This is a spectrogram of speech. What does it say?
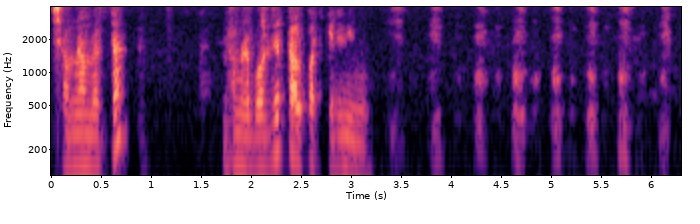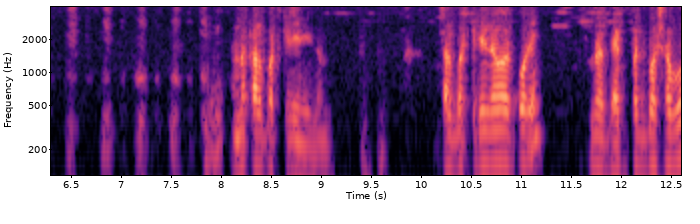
সামনে আমরা একটা আমরা বডিতে তালপাট কেটে নিব। আমরা তালপাট কেটে নিলাম। তালপাট কেটে নেওয়ার পরে আমরা ব্যাক পাট বসাবো।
